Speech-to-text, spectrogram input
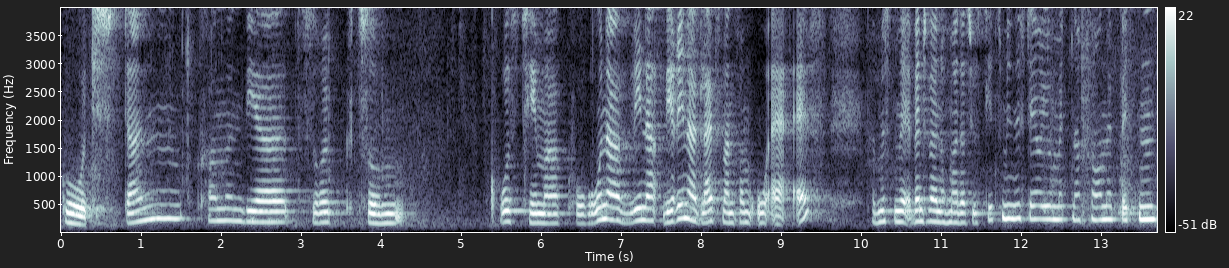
Gut, dann kommen wir zurück zum Großthema Corona. Verena Gleitzmann vom ORF. Da müssten wir eventuell noch mal das Justizministerium mit nach vorne bitten.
